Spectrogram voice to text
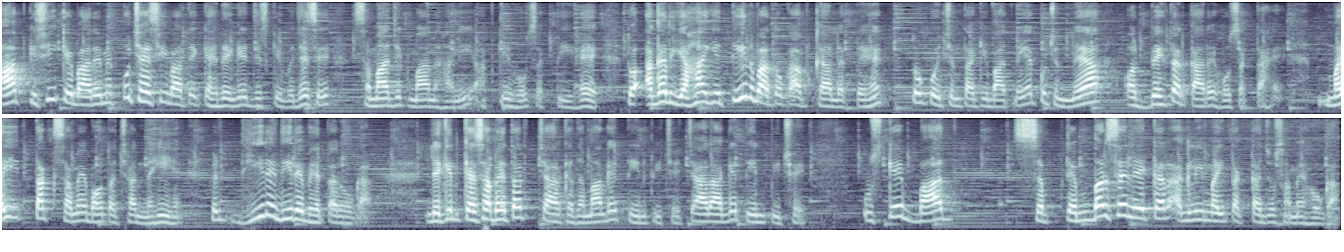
आप किसी के बारे में कुछ ऐसी बातें कह देंगे जिसकी वजह से सामाजिक मानहानि आपकी हो सकती है। तो अगर यहाँ ये तीन बातों का आप ख्याल रखते हैं तो कोई चिंता की बात नहीं है, कुछ नया और बेहतर कार्य हो सकता है। मई तक समय बहुत अच्छा नहीं है, फिर धीरे धीरे बेहतर होगा। लेकिन कैसा बेहतर? चार कदम आगे, तीन पीछे, चार आगे, तीन पीछे। उसके बाद सितंबर से लेकर अगली मई तक का जो समय होगा,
